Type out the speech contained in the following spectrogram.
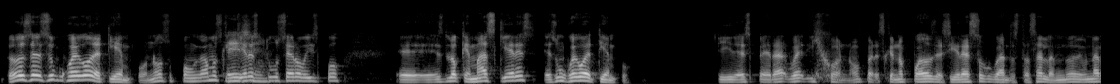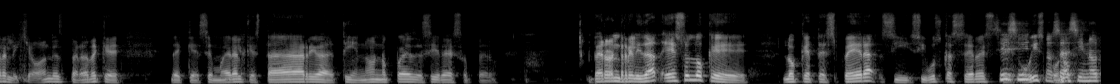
Entonces es un juego de tiempo, ¿no? Supongamos que quieres tú ser obispo, eh, es lo que más quieres, es un juego de tiempo. Y de esperar, hijo, no, pero es que no puedo decir eso cuando estás hablando de una religión, de esperar de que, de que se muera el que está arriba de ti, ¿no? No puedes decir eso, pero, pero en realidad eso es lo que, lo que te espera si, si buscas ser este sí, sí. O sea, si no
